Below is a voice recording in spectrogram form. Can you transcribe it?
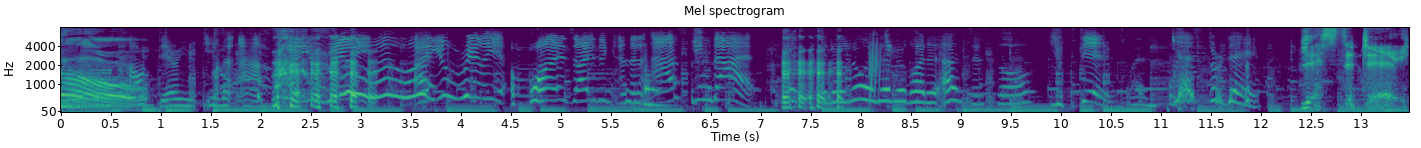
How dare you even ask? Are you really, are you really apologizing and then asking that? I don't know. I never got an answer, so You did when yesterday. Yesterday.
